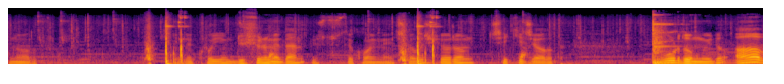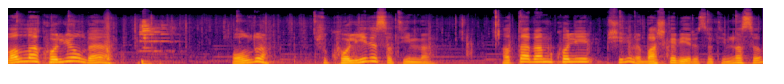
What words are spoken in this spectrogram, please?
Şunu alıp şöyle koyayım. Düşürmeden üst üste koymaya çalışıyorum. Çekici alıp vurdum muydu? Aa vallahi kolye oldu ha. Oldu. Şu kolyeyi de satayım ben. Hatta ben bu kolyeyi bir şey değil mi? Başka bir yere satayım. Nasıl?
